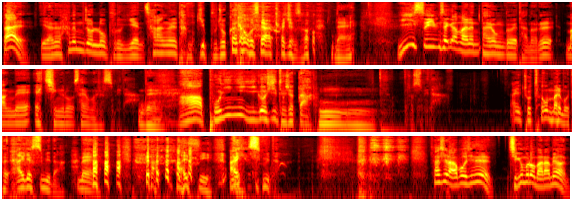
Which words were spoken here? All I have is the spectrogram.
딸이라는 한음절로 부르기엔 사랑을 담기 부족하다고 생각하셔서 네. 이 쓰임새가 많은 다용도의 단어를 막내 애칭으로 사용하셨습니다. 네. 아, 본인이 이것이 되셨다. 음. 좋습니다. 아니, 좋다고 말 못해. 알겠습니다. 네. I see. 알겠습니다. 사실 아버지는 지금으로 말하면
